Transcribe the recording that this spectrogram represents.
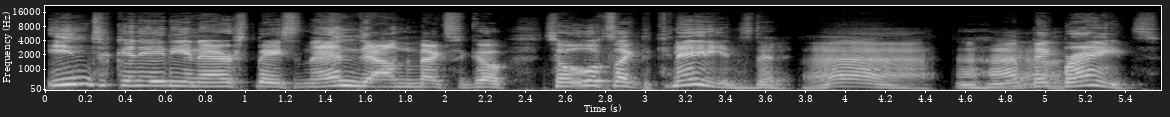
into Canadian airspace and then down to Mexico so it looks like the Canadians did it? Ah, Uh-huh. Yeah. Big brains.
